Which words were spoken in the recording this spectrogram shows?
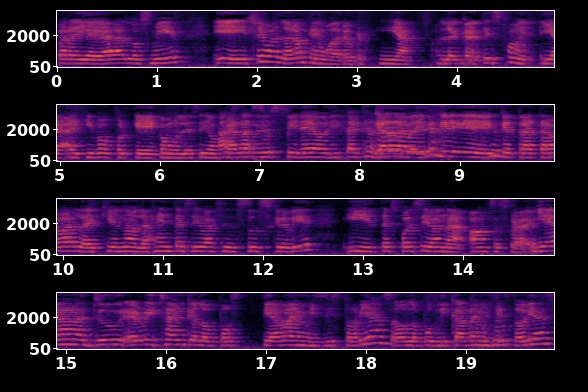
para llegar a los 1000 y she was like, okay, whatever. Yeah, like at this point, yeah, I give up porque como les digo, cada Hasta vez, suspiré ahorita que cada vez que, que trataba, like, you know, la gente se iba a suscribir y después se iban a unsubscribe. Yeah, dude, every time que lo posteaba en mis historias o lo publicaba en mis historias,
